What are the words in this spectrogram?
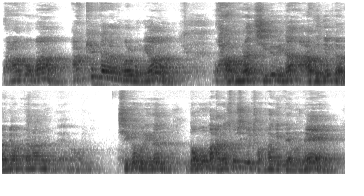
과거가 악했다라는 걸 보면 과거나 지금이나 악은요 변함이 없다라는 거예요. 지금 우리는 너무 많은 소식을 접하기 때문에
